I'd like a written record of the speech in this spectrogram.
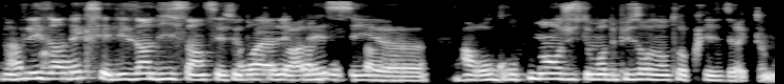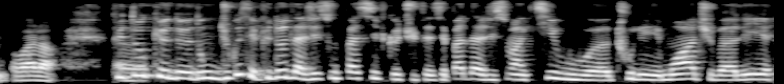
Donc les index, c'est les indices, hein, c'est ce dont on parlait, c'est euh, un regroupement justement de plusieurs entreprises directement. Voilà. Plutôt euh, que de, donc du coup, c'est plutôt de la gestion passive que tu fais, c'est pas de la gestion active où euh, tous les mois tu vas aller,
